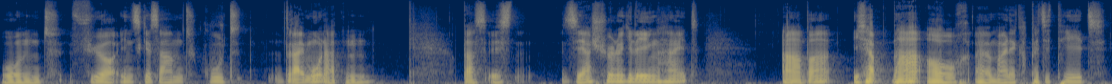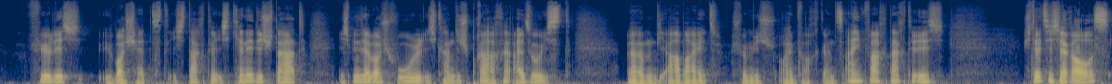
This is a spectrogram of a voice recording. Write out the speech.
und für insgesamt gut drei Monaten. Das ist sehr schöne Gelegenheit, aber ich habe da auch äh, meine Kapazität völlig überschätzt. Ich dachte, ich kenne die Stadt, ich bin selber schwul, ich kann die Sprache, also ist ähm, die Arbeit für mich einfach ganz einfach, dachte ich. Stellt sich heraus,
